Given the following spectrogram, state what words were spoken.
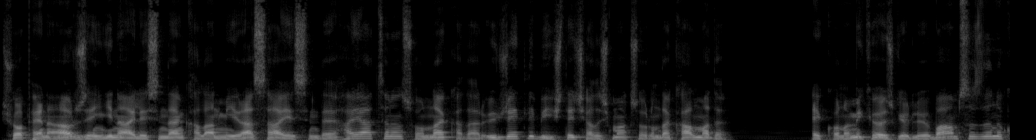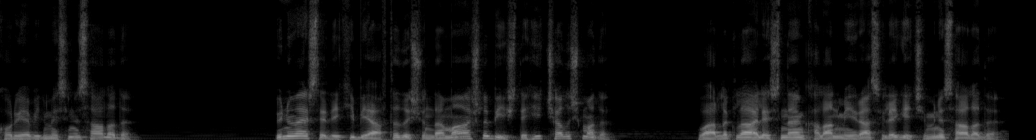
Schopenhauer zengin ailesinden kalan miras sayesinde hayatının sonuna kadar ücretli bir işte çalışmak zorunda kalmadı. Ekonomik özgürlüğü bağımsızlığını koruyabilmesini sağladı. Üniversitedeki bir hafta dışında maaşlı bir işte hiç çalışmadı. Varlıklı ailesinden kalan miras ile geçimini sağladı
